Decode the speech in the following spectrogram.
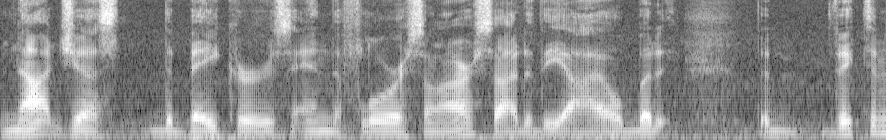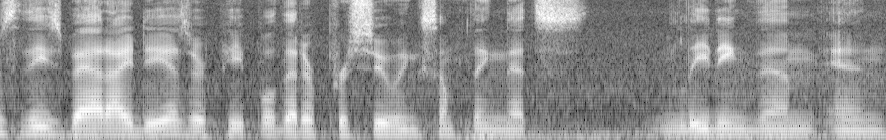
not just the bakers and the florists on our side of the aisle, but the victims of these bad ideas are people that are pursuing something that's leading them in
